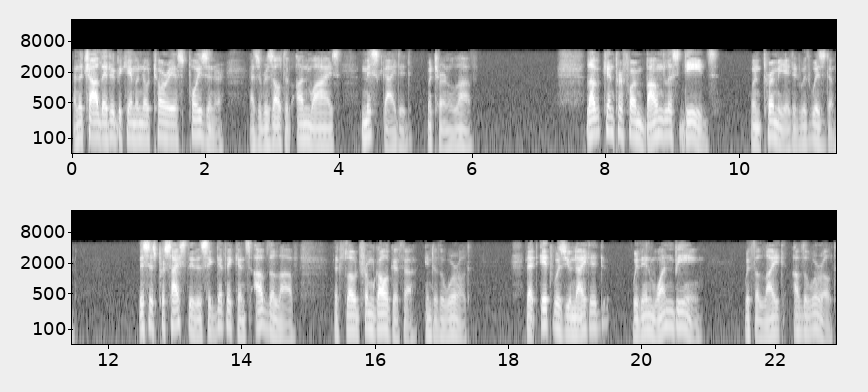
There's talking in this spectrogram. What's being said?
and the child later became a notorious poisoner as a result of unwise, misguided maternal love. Love can perform boundless deeds when permeated with wisdom. This is precisely the significance of the love that flowed from Golgotha into the world, that it was united within one being with the light of the world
